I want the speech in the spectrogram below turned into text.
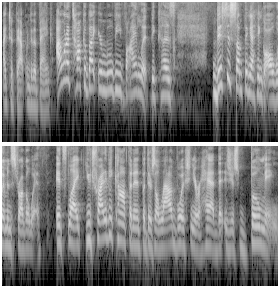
I took that one to the bank. I want to talk about your movie Violet because this is something I think all women struggle with. It's like you try to be confident, but there's a loud voice in your head that is just booming.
